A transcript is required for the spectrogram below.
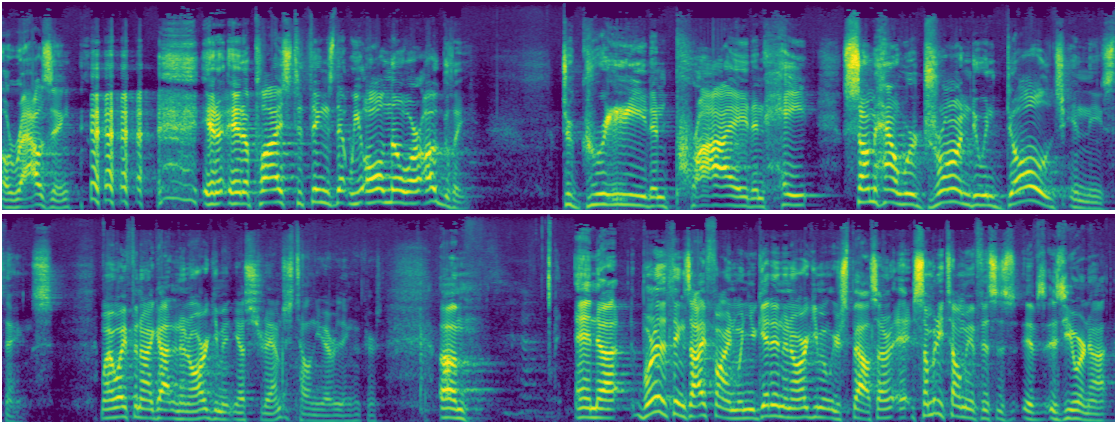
arousing. it, it applies to things that we all know are ugly to greed and pride and hate. Somehow we're drawn to indulge in these things. My wife and I got in an argument yesterday. I'm just telling you everything, who cares? Um, and uh, one of the things I find when you get in an argument with your spouse, eh, somebody tell me if this is, is, is you or not.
